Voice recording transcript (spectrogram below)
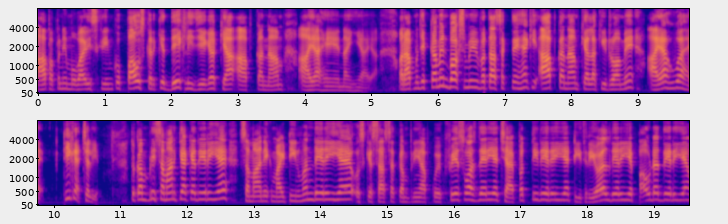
आप अपने मोबाइल स्क्रीन को पाउस करके देख लीजिएगा क्या आपका नाम आया है या नहीं आया। और आप मुझे कमेंट बॉक्स में भी बता सकते हैं कि आपका नाम क्या लकी ड्रॉ में आया हुआ है। ठीक है, चलिए। तो कंपनी सामान क्या क्या दे रही है? सामान एक माइटीन वन दे रही है, उसके साथ साथ कंपनी आपको एक फेस वॉश दे रही है, चाय पत्ती दे रही है, टी थ्री ऑयल दे रही है, पाउडर दे रही है,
